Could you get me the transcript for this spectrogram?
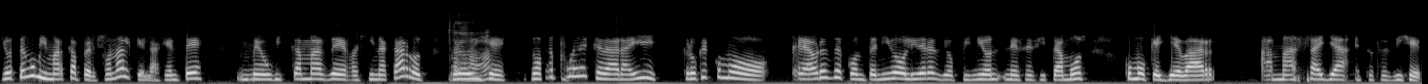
yo tengo mi marca personal, que la gente me ubica más de Regina Carros, pero dije, no se puede quedar ahí. Creo que como creadores de contenido o líderes de opinión necesitamos como que llevar a más allá. Entonces dije,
